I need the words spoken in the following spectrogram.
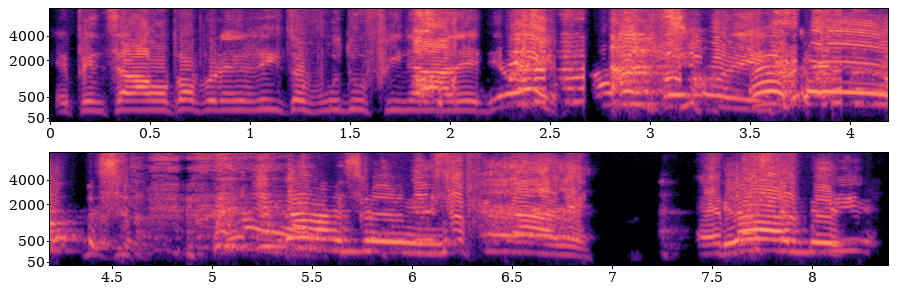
e, pensavamo proprio nel rito voodoo finale. di- Oh, Eh, ecco! Ecco! Finale. È Grande!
